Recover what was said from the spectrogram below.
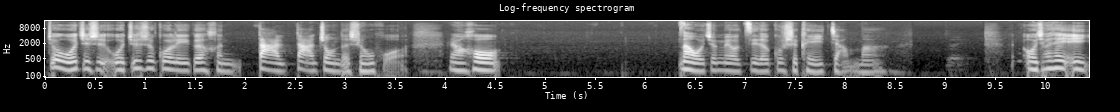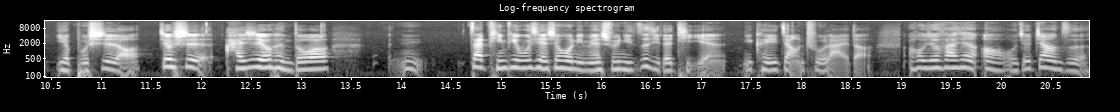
就我只是我就是过了一个很大大众的生活，然后，那我就没有自己的故事可以讲吗？我就发现也也不是哦，就是还是有很多，嗯，在平平无奇的生活里面属于你自己的体验，你可以讲出来的。然后我就发现哦，我就这样子。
